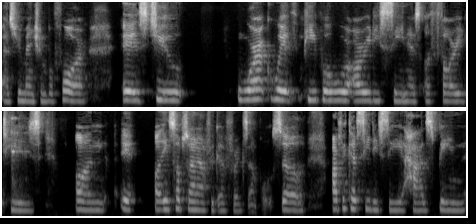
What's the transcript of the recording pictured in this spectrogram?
as you mentioned before, is to work with people who are already seen as authorities on it, in sub-Saharan Africa, for example. So Africa CDC has been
